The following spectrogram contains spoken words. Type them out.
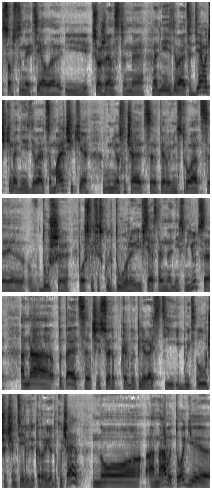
собственное тело и все женственное. Над ней издеваются девочки, над ней издеваются мальчики. У нее случается первая менструация в душе после физкультуры, и все остальные над ней смеются. Она пытается через все это как бы перерасти и быть лучше, чем те люди, которые ее докучают, но она в итоге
